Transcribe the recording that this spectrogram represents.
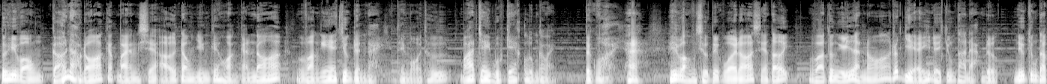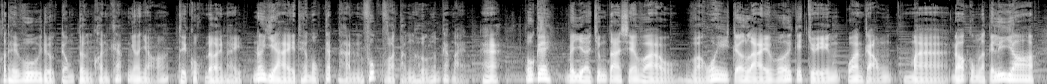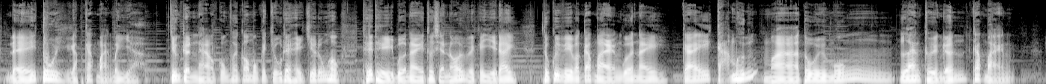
tôi hy vọng cỡ nào đó các bạn sẽ ở trong những cái hoàn cảnh đó và nghe chương trình này thì mọi thứ bá cháy bụt chét luôn các bạn. Tuyệt vời ha. Hy vọng sự tuyệt vời đó sẽ tới và tôi nghĩ là nó rất dễ để chúng ta đạt được. Nếu chúng ta có thể vui được trong từng khoảnh khắc nho nhỏ, thì cuộc đời này nó dài theo một cách hạnh phúc và tận hưởng lắm các bạn. Ha. Ok, bây giờ chúng ta sẽ vào và quay trở lại với cái chuyện quan trọng mà đó cũng là cái lý do để tôi gặp các bạn bây giờ. Chương trình nào cũng phải có một cái chủ đề chứ, đúng không? Thế thì bữa nay tôi sẽ nói về cái gì đây? Thưa quý vị và các bạn, bữa nay cái cảm hứng mà tôi muốn lan truyền đến các bạn.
